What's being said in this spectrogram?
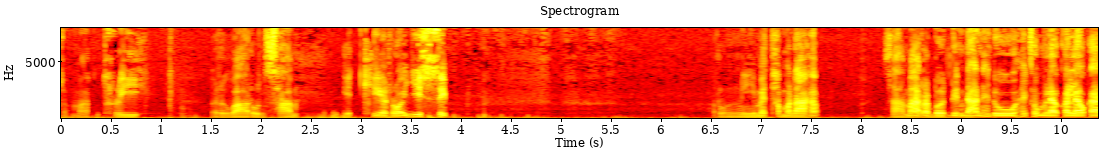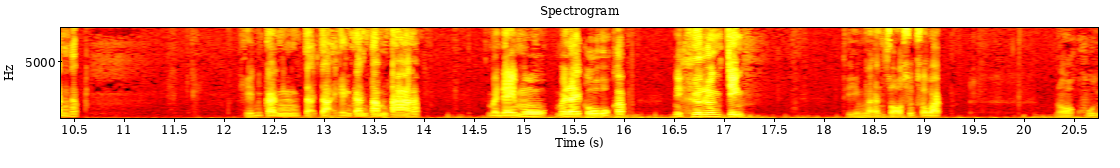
จะมาร์คทรีหรือว่ารุ่น3 SK 120รุ่น นี้ไม่ธรรมดาครับ สามารถระเบิดดินดานให้ดูให้ชมแล้วกันแล้วกันครับ เห็นกันจะจะเห็นกันตามตาครับ ไม่ได้โมไม่ได้โกหกครับ นี่คือเรื่องจริง ทีมงานสอสุขสวัสดิ์นอคูณ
